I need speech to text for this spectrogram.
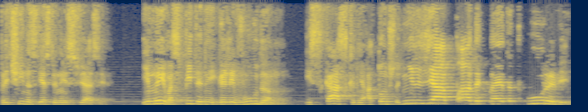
причинно-следственные связи. И мы, воспитанные Голливудом и сказками о том, что нельзя падать на этот уровень,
